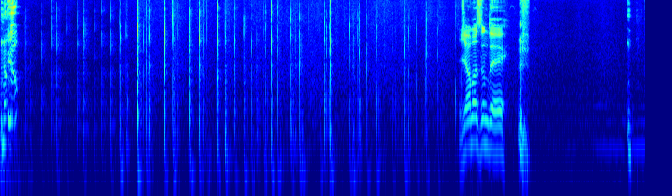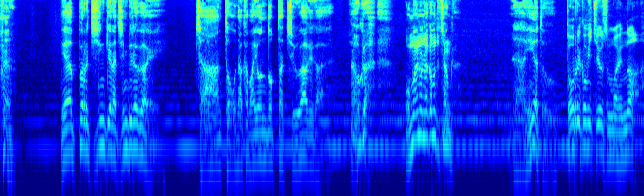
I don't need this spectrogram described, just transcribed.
なよっ邪魔すんで。やっぱりちんけなチンピラかい。ちゃんとお仲間呼んどったっちゅうわけか。なおかお前の仲間とちゃうんか？なんやと？取り込み中すんまへんな。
